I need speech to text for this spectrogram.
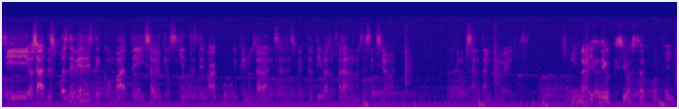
Sí, o sea, después de ver este combate y saber que el siguiente es de Baku y que nos hagan esas expectativas, ojalá no nos decepcionen. No creo que sean tan crueles. No, yo digo que sí va a estar potente.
